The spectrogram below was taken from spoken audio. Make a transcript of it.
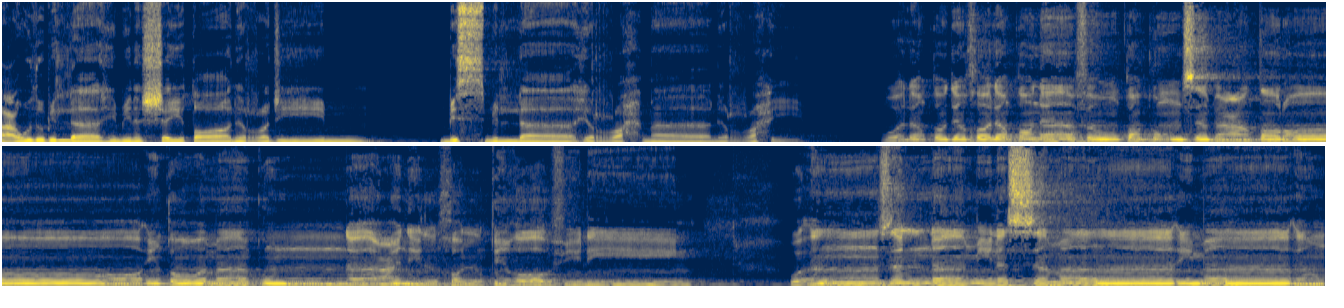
أعوذ بالله من الشيطان الرجيم. بسم الله الرحمن الرحيم. ولقد خلقنا فوقكم سبع طرائق وما كنا عن الخلق غافلين. وأنزلنا من السماء ماء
